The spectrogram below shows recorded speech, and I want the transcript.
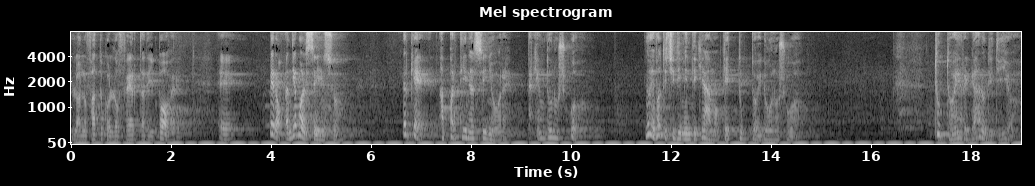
lo hanno fatto con l'offerta dei poveri. Eh, però andiamo al senso, perché appartiene al Signore? Perché è un dono suo. Noi a volte ci dimentichiamo che tutto è dono suo. Tutto è regalo di Dio.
